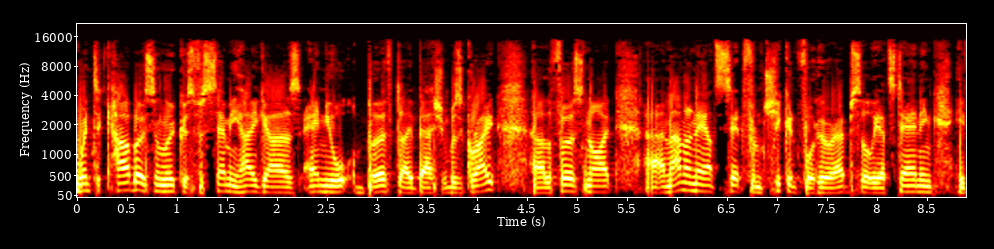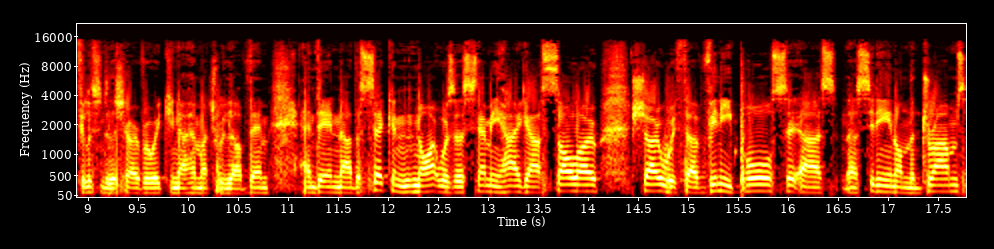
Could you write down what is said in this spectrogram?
went to Cabo San Lucas for Sammy Hagar's annual birthday bash. It was great. Uh, the first night, uh, an unannounced set from Chickenfoot, who are absolutely outstanding. If you listen to the show every week, you know how much we love them. And then uh, the second night was a Sammy Hagar solo show with uh, Vinnie Paul uh, uh, sitting in on the drums,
